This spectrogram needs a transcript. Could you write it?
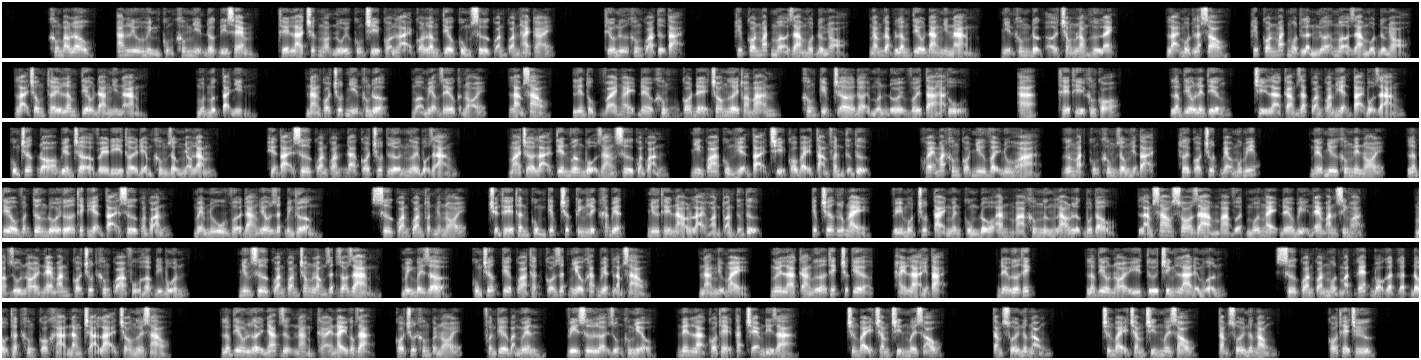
Không bao lâu, an lưu hình cũng không nhịn được đi xem, thế là trước ngọn núi cũng chỉ còn lại có lâm tiêu cùng sư quán quán hai cái. Thiếu nữ không quá tự tại. Khiếp con mắt mở ra một đường nhỏ, ngắm gặp lâm tiêu đang nhìn nàng, nhịn không được ở trong lòng hừ lạnh. Lại một lát sau khiếp con mắt một lần nữa mở ra một đường nhỏ, lại trông thấy lâm tiêu đang nhìn nàng. Một mực tại nhìn. Nàng có chút nhịn không được, mở miệng rêu cực nói, làm sao? Liên tục vài ngày đều không có để cho ngươi thỏa mãn, không kịp chờ đợi muốn đối với ta hạ thủ. A, thế thì không có. Lâm tiêu lên tiếng, chỉ là cảm giác quán quán hiện tại bộ dáng, cùng trước đó biến trở về đi thời điểm không giống nhau lắm. Hiện tại sư quán quán đã có chút lớn người bộ dáng, mà trở lại tiên vương bộ dáng sư quán quán, nhìn qua cùng hiện tại chỉ có bảy tám phần tương tự. Khoe mắt không có như vậy nhu hòa, gương mặt cũng không giống hiện tại, hơi có chút béo múp míp. Nếu như không nên nói, lâm tiêu vẫn tương đối ưa thích hiện tại sư quán quán, mềm nhu vừa đáng yêu rất bình thường sư quán quan thuận miệng nói, chuyển thế thân cùng kiếp trước kinh lịch khác biệt, như thế nào lại hoàn toàn tương tự? Kiếp trước lúc này, vì một chút tài nguyên cùng đồ ăn mà không ngừng lao lực bút đầu, làm sao so ra mà vượt mỗi ngày đều bị ném ăn sinh hoạt? Mặc dù nói ném ăn có chút không quá phù hợp đi bốn, nhưng sư quán quán trong lòng rất rõ ràng, mình bây giờ, cùng trước kia quả thật có rất nhiều khác biệt làm sao? Nàng nhữ mày, ngươi là càng ưa thích trước kia, hay là hiện tại? Đều ưa thích. Lâm tiêu nói ý tứ chính là đều muốn. Sư quán quán một mặt ghét bỏ gật gật đầu thật không có khả năng trả lại cho người sao? Lâm tiêu lười nhác dựng nàng cái này gốc dạng, có chút không cần nói, phần kia bản nguyên, vi sư lợi dụng không nhiều, nên là có thể cắt chém đi ra. Chương bảy trăm chín mươi sáu, tắm suối nước nóng. Chương bảy trăm chín mươi sáu, tắm suối nước nóng. Có thể chứ?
